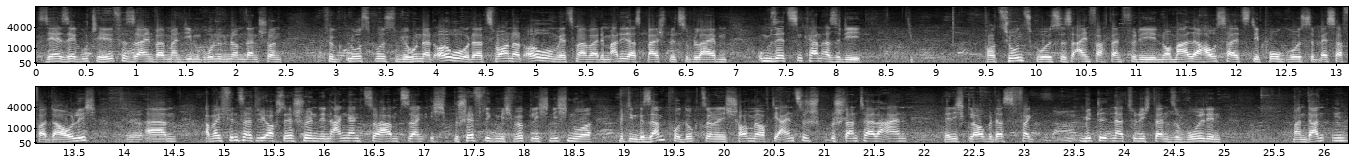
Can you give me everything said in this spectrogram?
sehr, sehr gute Hilfe sein, weil man die im Grunde genommen dann schon für Losgrößen wie 100 Euro oder 200 Euro, um jetzt mal bei dem Adidas-Beispiel zu bleiben, umsetzen kann. Also die Portionsgröße ist einfach dann für die normale Haushaltsdepotgröße besser verdaulich. Ja. Ähm, aber ich finde es natürlich auch sehr schön, den Angang zu haben, zu sagen, ich beschäftige mich wirklich nicht nur mit dem Gesamtprodukt, sondern ich schaue mir auch die Einzelbestandteile an. Denn ich glaube, das vermittelt natürlich dann sowohl den Mandanten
